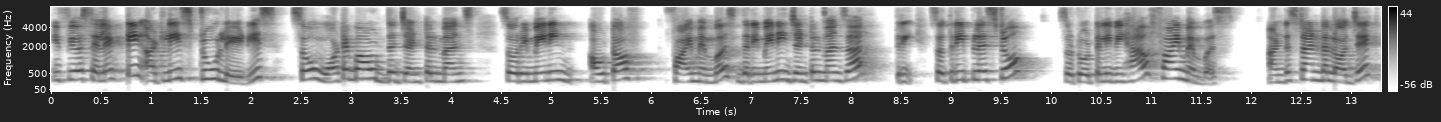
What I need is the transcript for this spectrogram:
if you are selecting at least two ladies, so what about the gentlemen? So remaining out of five members, the remaining gentlemen are three. So three plus two, so totally we have five members. Understand the logic?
